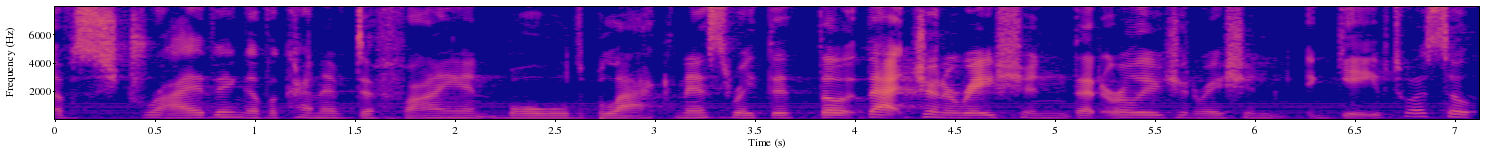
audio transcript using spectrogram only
of striving, of a kind of defiant, bold blackness, right? That the, that generation, that earlier generation, gave to us. So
